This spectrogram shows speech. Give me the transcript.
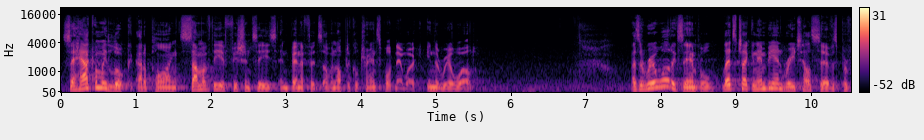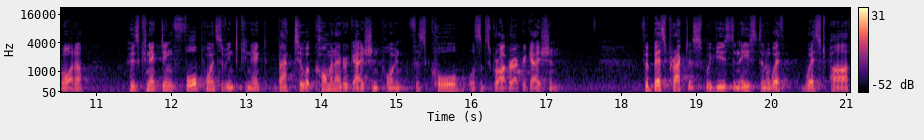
So how can we look at applying some of the efficiencies and benefits of an optical transport network in the real world? As a real world example, let's take an NBN retail service provider who's connecting four points of interconnect back to a common aggregation point for core or subscriber aggregation. For best practice, we've used an east and a west path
